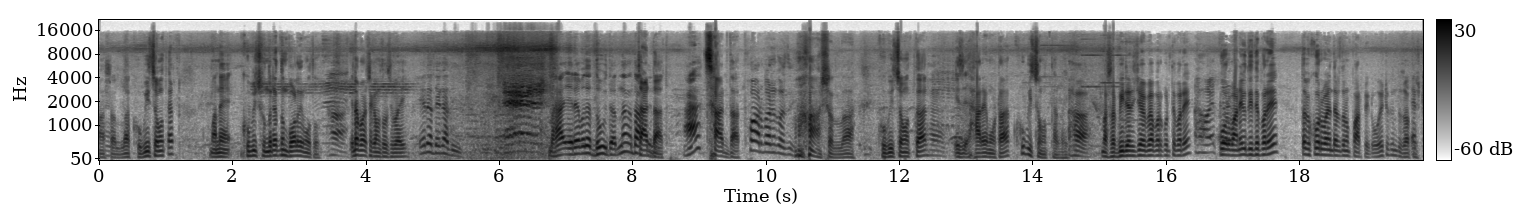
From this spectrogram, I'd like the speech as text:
মাশাল্লাহ। খুবই চমৎকার। মানে খুবই সুন্দর একদম বলের মতো। এটা বয়সটা কেমন চলছে ভাই? এটা দেখা দি ভাই এর বোধহয় দুই দাঁত না? চার দাঁত। হ্যাঁ? ছাড় দাঁত। মাশাল্লাহ খুবই চমৎকার। হ্যাঁ। এই যে হাড়ে মোটা খুবই চমৎকার ভাই। হ্যাঁ। বিডার হিসেবে ব্যবহার করতে পারে হ্যাঁ, কোরবানিও দিতে পারে। তবে কোরবানি দেওয়ার জন্য পারফেক্ট ওয়েটও কিন্তু যথেষ্ট।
